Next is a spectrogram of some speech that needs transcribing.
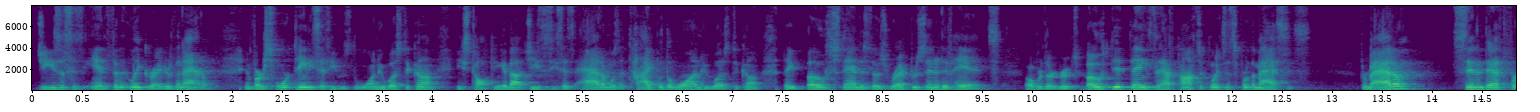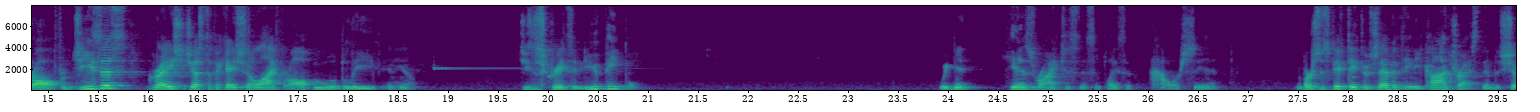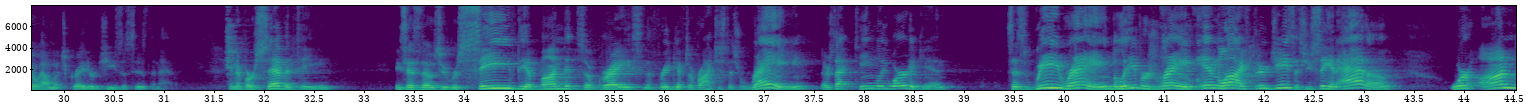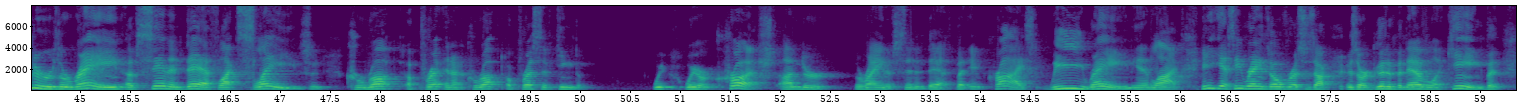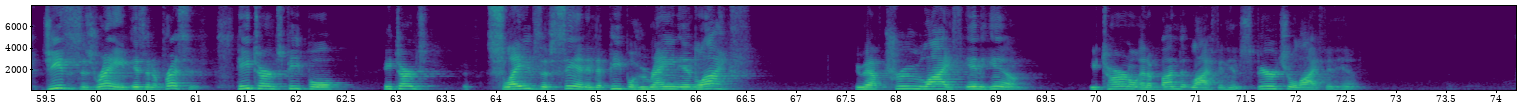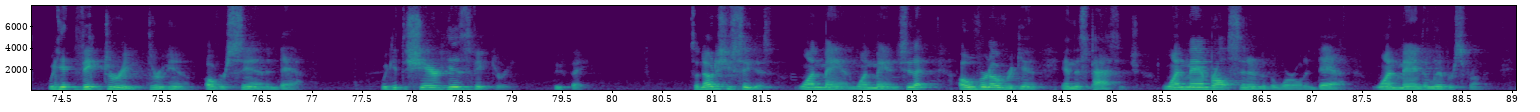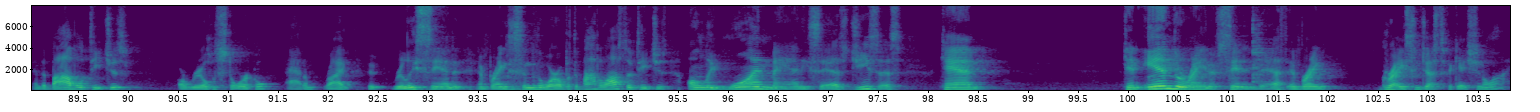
Jesus is infinitely greater than Adam. In verse 14, he says he was the one who was to come. He's talking about Jesus. He says Adam was a type of the one who was to come. They both stand as those representative heads over their groups. Both did things that have consequences for the masses. From Adam, sin and death for all. From Jesus, grace, justification, and life for all who will believe in him. Jesus creates a new people. We get his righteousness in place of our sin. In verses 15 through 17, he contrasts them to show how much greater Jesus is than Adam. And in verse 17, he says, Those who receive the abundance of grace and the free gift of righteousness reign. There's that kingly word again. It says, We reign, believers reign in life through Jesus. You see, in Adam, we're under the reign of sin and death like slaves and corrupt, in a corrupt, oppressive kingdom. We, we are crushed under the reign of sin and death. But in Christ, we reign in life. He, yes, He reigns over us as our, as our good and benevolent King, but Jesus' reign isn't oppressive. He turns people, He turns slaves of sin into people who reign in life, who have true life in Him, eternal and abundant life in Him, spiritual life in Him. We get victory through Him over sin and death. We get to share His victory through faith. So notice you see this. One man, one man. You see that over and over again in this passage. One man brought sin into the world and death. One man delivers from it. And the Bible teaches a real historical Adam, right, that really sinned and, and brings us into the world. But the Bible also teaches only one man, he says, Jesus, can, can end the reign of sin and death and bring grace and justification to life.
